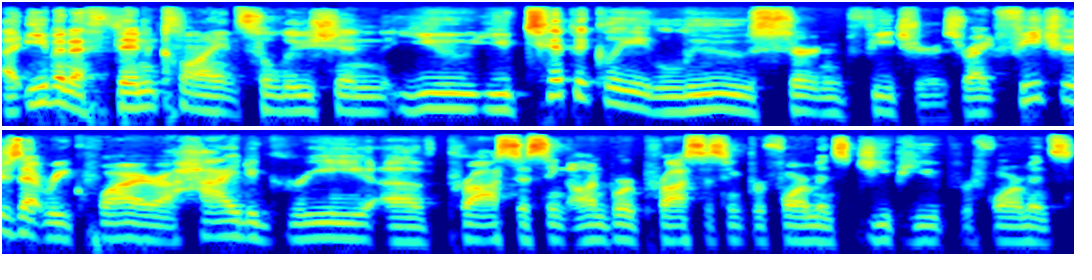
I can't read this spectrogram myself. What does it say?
uh, even a thin client solution, you you typically lose certain features, right? Features that require a high degree of processing, onboard processing performance, GPU performance.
